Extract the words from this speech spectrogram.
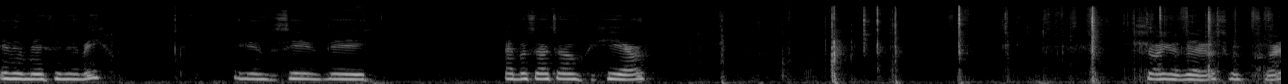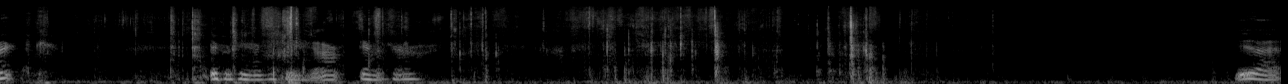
animation movie. You can see the episodes over here. Show you this real quick. If I can get it out. There we go. Yeah,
